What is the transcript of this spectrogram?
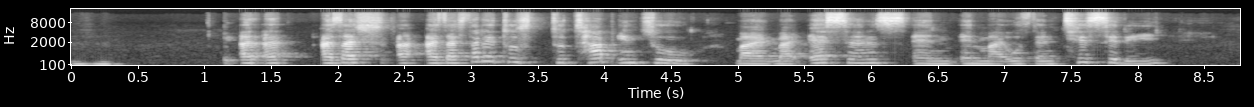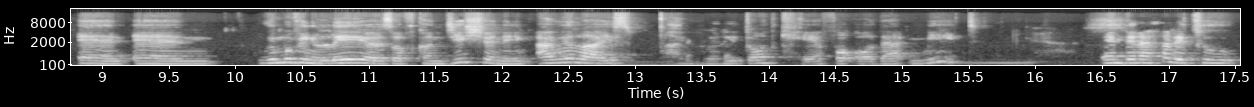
Mm-hmm. I, I, as I as I started to to tap into my my essence and and my authenticity, and and removing layers of conditioning, I realized I really don't care for all that meat. And then I started to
